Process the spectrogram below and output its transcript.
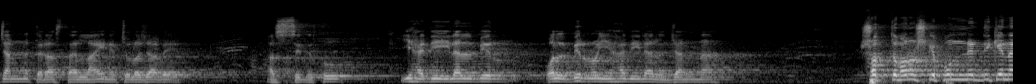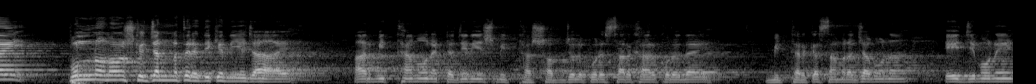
জান্নাতের রাস্তার লাইনে চলে যাবে। আর সিদ্দু ইহাদি ইলাল বীর, ওয়াল বীর ইহাদি ইলাল জান্নাহ। সত্য মানুষকে পুণ্যের দিকে নেয়, পুণ্য মানুষকে জান্নাতের দিকে নিয়ে যায়। আর মিথ্যা এমন একটা জিনিস, মিথ্যা সব জলে করে সারখার করে দেয়। মিথ্যার কাছে আমরা যাব না। এই জীবনে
